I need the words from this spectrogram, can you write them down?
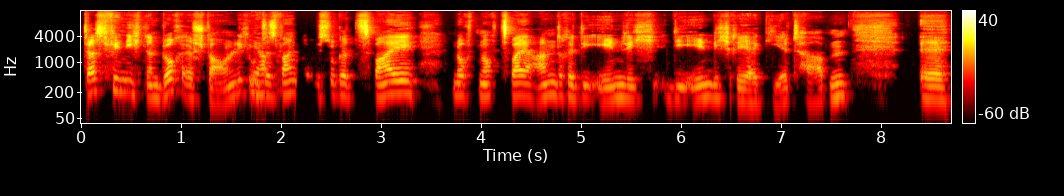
das finde ich dann doch erstaunlich. Und Ja. das waren ich, sogar zwei, noch, noch zwei andere, die ähnlich, die ähnlich reagiert haben. Äh,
